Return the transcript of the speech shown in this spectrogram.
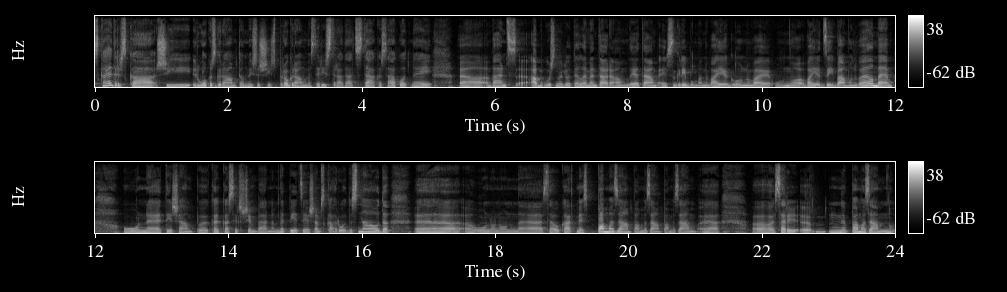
Skaidrs, ka šī rokas grāmata un visas šīs programmas ir izstrādātas tā, ka sākotnēji bērns apgūst no ļoti elementārām lietām. Es gribu, man vajag, un, vai, un no vajadzībām un vēlmēm, un tiešām, ka, kas ir šim bērnam nepieciešams, kā rodas nauda, un, un, un savukārt mēs pamazām, pamazām, pamazām pamazām, eh, eh, sari, eh, pamazām nu,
